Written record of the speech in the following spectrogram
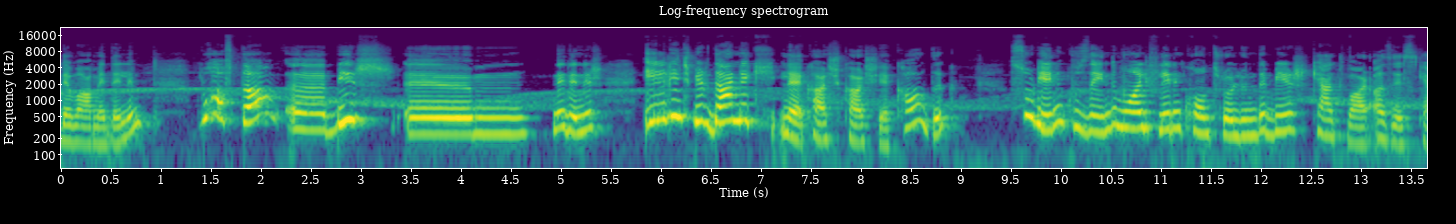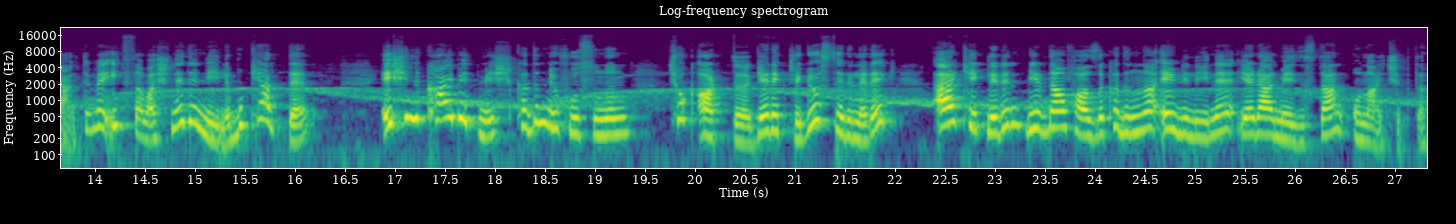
devam edelim. Bu hafta e, bir e, ne denir? İlginç bir dernekle karşı karşıya kaldık. Suriye'nin kuzeyinde muhaliflerin kontrolünde bir kent var, Azez kenti ve iç savaş nedeniyle bu kentte eşini kaybetmiş kadın nüfusunun çok arttığı gerekçe gösterilerek erkeklerin birden fazla kadınla evliliğine yerel meclisten onay çıktı.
